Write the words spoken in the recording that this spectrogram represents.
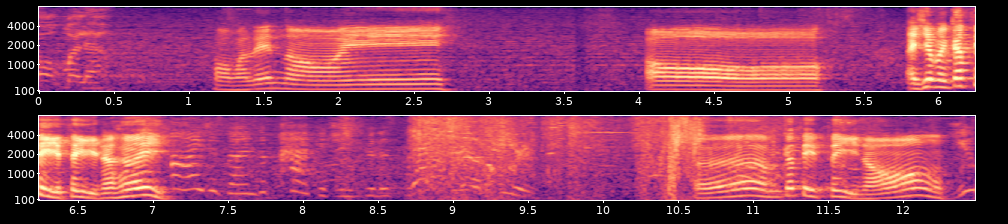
ออกมาแล้ว ออกมาเล่นหน่อยอ๋อไอ้เชี่ยมันก็สี่สี่นะเฮ้ย I designed the packaging for this. Let's you. เออ มันก็สี่สี่น้อง You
